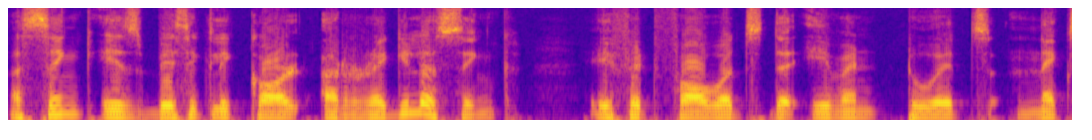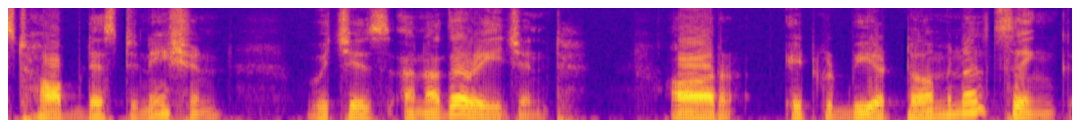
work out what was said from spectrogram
A sink is basically called a regular sink if it forwards the event to its next hop destination, which is another agent. Or it could be a terminal sink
